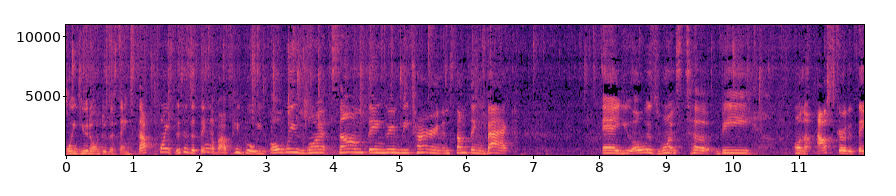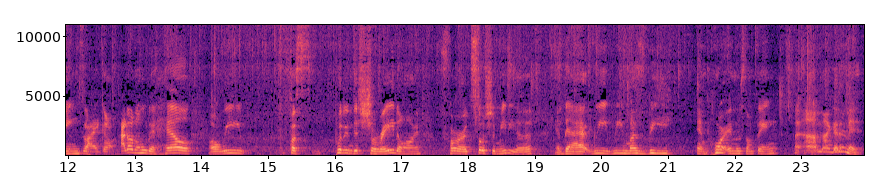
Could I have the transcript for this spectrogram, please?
when you don't do the thing. Stop point. This is the thing about people. You always want something in return and something back. And you always want to be on the outskirt of things like oh, I don't know who the hell are we for putting this charade on for social media and that we we must be important or something. I, am not getting it.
